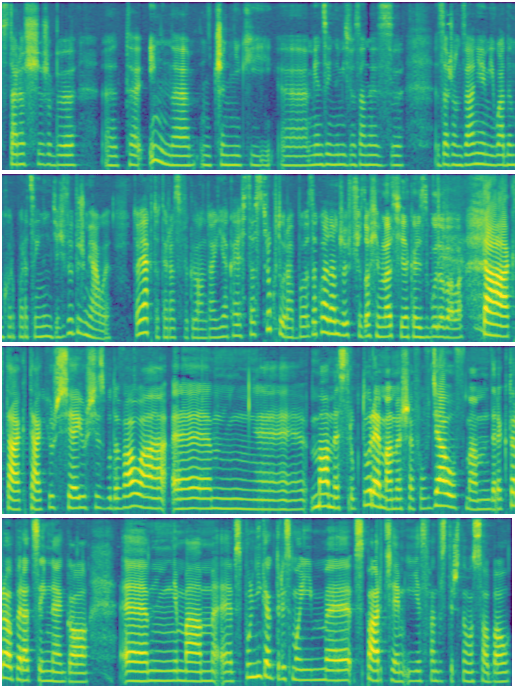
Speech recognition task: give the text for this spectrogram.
starasz się, żeby te inne czynniki, e, między innymi związane z zarządzaniem i ładem korporacyjnym, gdzieś wybrzmiały. To jak to teraz wygląda i jaka jest ta struktura? Bo zakładam, że już przez 8 lat się jakaś zbudowała. Tak, tak, tak, już się, już się zbudowała. mamy strukturę, mamy szefów działów, mam dyrektora operacyjnego, mam e, wspólnika, który jest moim e, wsparciem i jest fantastyczną osobą.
